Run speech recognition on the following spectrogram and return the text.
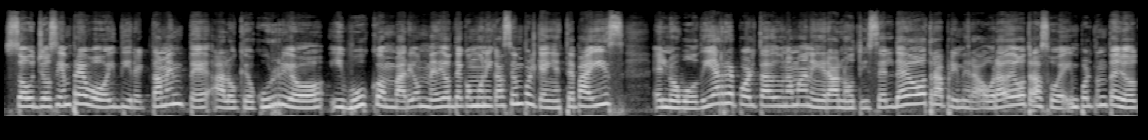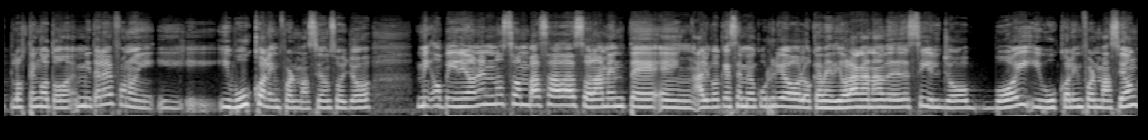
So, yo siempre voy directamente a lo que ocurrió y busco en varios medios de comunicación porque en este país el Nuevo Día reporta de una manera, Noticel de otra, Primera Hora de otra. So, es importante, yo los tengo todos en mi teléfono y, y- y- busco la información. So, yo, mis opiniones no son basadas solamente en algo que se me ocurrió o lo que me dio la gana de decir. Yo voy y busco la información,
